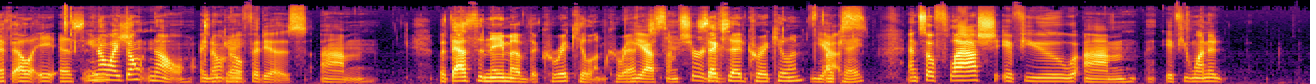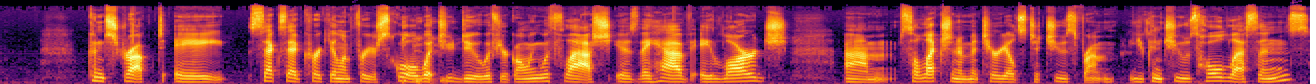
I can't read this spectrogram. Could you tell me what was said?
F L A S. You know, I don't know. I don't know if it is. Um, But that's the name of the curriculum, correct? Yes, I'm sure Sex is. ed curriculum. yes. Okay. And so Flash, if you um, if you want to construct a sex ed curriculum for your school, what you do if you're going with Flash is they have a large um, selection of materials to choose from. You can choose whole lessons,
